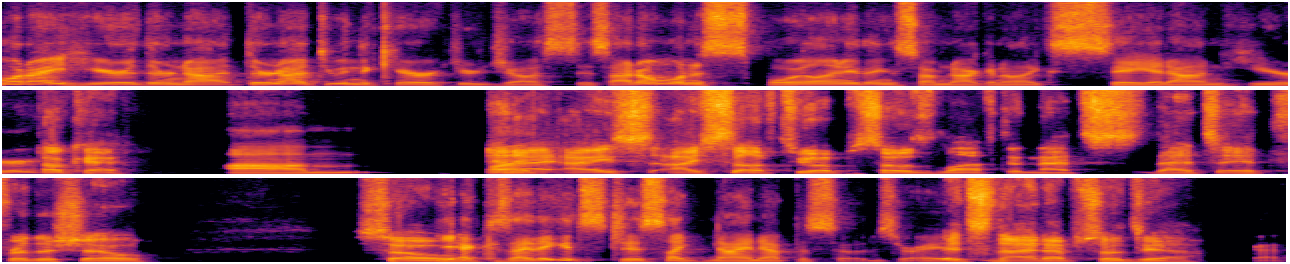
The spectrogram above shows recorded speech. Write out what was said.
what I hear, they're not they're not doing the character justice. I don't want to spoil anything, so I'm not gonna like say it on here. Okay, Um, and I I, I still have two episodes left, and that's that's it for the show. So yeah, because I think it's just like nine episodes, right? it's nine episodes. Yeah. Okay.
